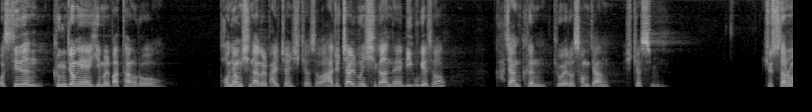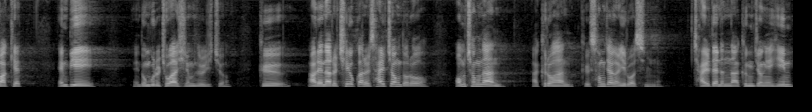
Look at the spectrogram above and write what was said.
어스틴은 긍정의 힘을 바탕으로 번영 신학을 발전시켜서 아주 짧은 시간 내에 미국에서 가장 큰 교회로 성장시켰습니다. 휴스턴 마켓 NBA 농구를 좋아하시는 분들 있죠. 그 아레나를 체육관을 살 정도로 엄청난 아, 그러한 그 성장을 이루었습니다. 잘 되는 나 긍정의 힘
